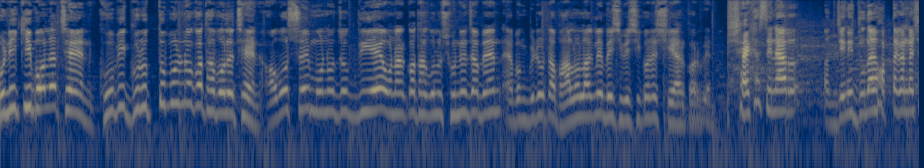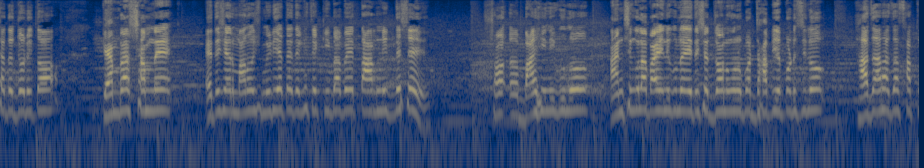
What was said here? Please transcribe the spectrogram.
উনি কি বলেছেন? খুবই গুরুত্বপূর্ণ কথা বলেছেন। অবশ্যই মনোযোগ দিয়ে ওনার কথাগুলো শুনে যাবেন এবং ভিডিওটা ভালো লাগলে বেশি বেশি করে শেয়ার করবেন। শেখ হাসিনার যিনি জুলাই হত্যাকাণ্ডের সাথে জড়িত, ক্যামেরার সামনে এদেশের মানুষ মিডিয়াতে দেখেছে কীভাবে তার নির্দেশে বাহিনীগুলো, আইনশৃঙ্খলা বাহিনীগুলো এদেশের জনগণের উপর ঝাঁপিয়ে পড়েছিল। হাজার হাজার ছাত্র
